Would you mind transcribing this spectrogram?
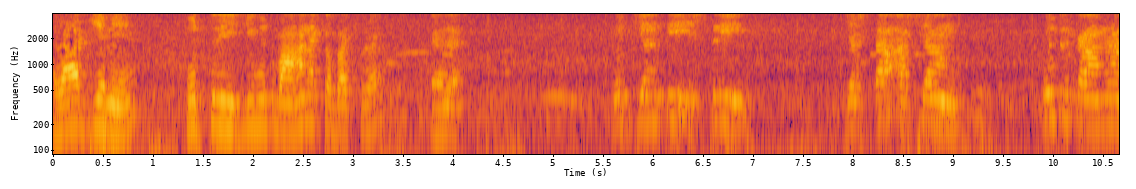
राज्य में पुत्री जीवित वाहनक वस्त्र कैलक। उज्जयंती स्त्री जस्ता अस्याम पुत्र कामना।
